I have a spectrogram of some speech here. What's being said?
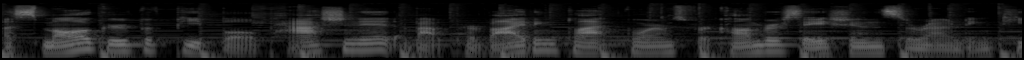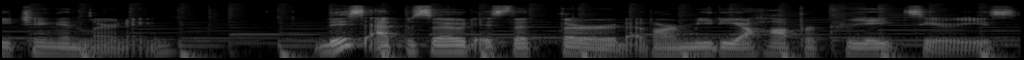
a small group of people passionate about providing platforms for conversations surrounding teaching and learning. This episode is the third of our Media Hopper Create series,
